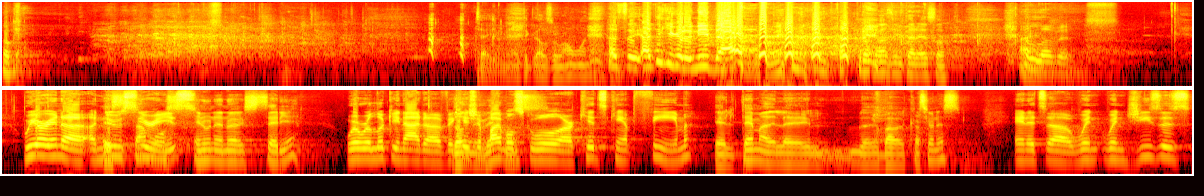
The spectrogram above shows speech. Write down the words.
Ok. Tell you, man, I think that was the wrong one. That's the, I think you're going to need that. Creo que vas a necesitar eso. I love it. We are in a, a new series en una nueva serie. where we're looking at uh, a Vacation Bible School, our kids camp theme. El tema de las vacaciones. And it's uh, when, when Jesus,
